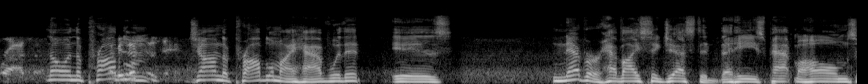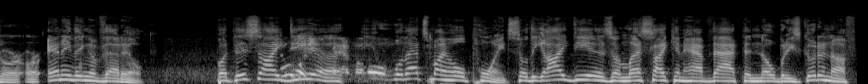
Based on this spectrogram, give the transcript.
process? No, and the problem, this is- John, the problem I have with it is never have I suggested that he's Pat Mahomes or, or anything of that ilk. But this idea, Pat Mahomes. Oh, well, that's my whole point. So the idea is unless I can have that, then nobody's good enough.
